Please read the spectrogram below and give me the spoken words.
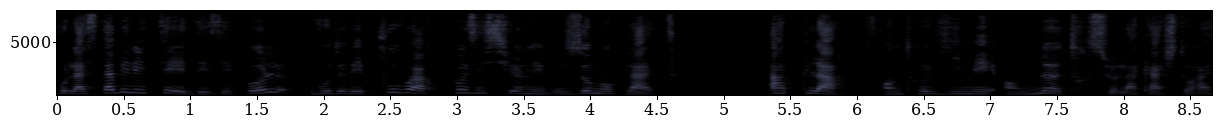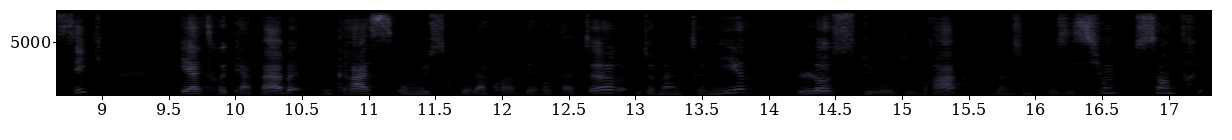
Pour la stabilité des épaules, vous devez pouvoir positionner vos omoplates à plat, entre guillemets, en neutre sur la cage thoracique et être capable, grâce aux muscles de la coiffe des rotateurs, de maintenir l'os du haut du bras dans une position centrée.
